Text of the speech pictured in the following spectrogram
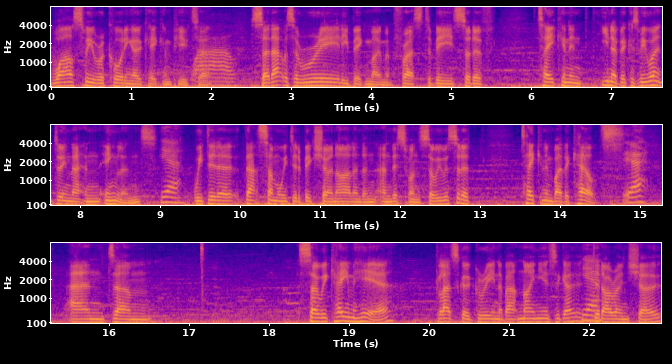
whilst we were recording OK Computer. Wow. So that was a really big moment for us to be sort of taken in, you know, because we weren't doing that in England. Yeah. We did a that summer we did a big show in Ireland and, and this one, so we were sort of taken in by the Celts. yeah. And um, so we came here, Glasgow Green, about nine years ago, Yeah. did our own show.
